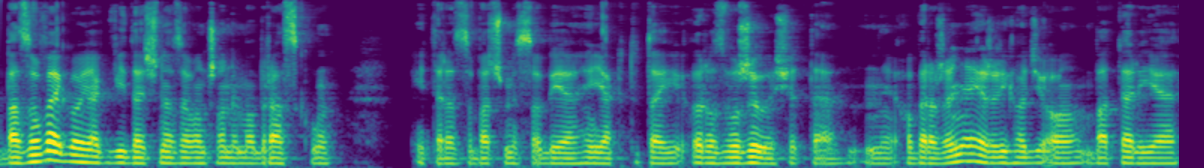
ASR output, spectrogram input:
bazowego, jak widać na załączonym obrazku. I teraz zobaczmy sobie, jak tutaj rozłożyły się te mm, obrażenia. Jeżeli chodzi o baterię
